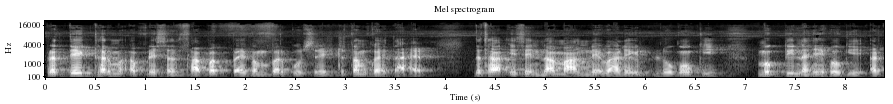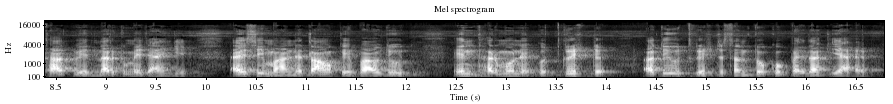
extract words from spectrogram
प्रत्येक धर्म अपने संस्थापक पैगंबर को श्रेष्ठतम कहता है, तथा इसे न मानने वाले लोगों की मुक्ति नहीं होगी, अर्थात वे नरक में जाएँगे। ऐसी मान्यताओं के बावजूद, इन धर्मों ने उत्कृष्ट, अति उत्कृष्ट संतों को पैदा किया है,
